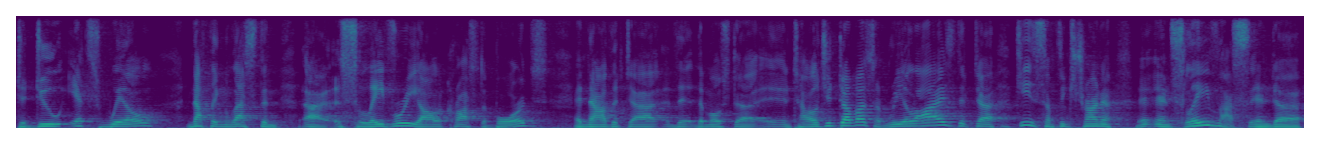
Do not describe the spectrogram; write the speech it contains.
to do its will. Nothing less than uh, slavery all across the boards. And now that uh, the, the most uh, intelligent of us have realized that, uh, geez, something's trying to enslave us, and uh,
